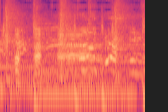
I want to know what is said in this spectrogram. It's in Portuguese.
Vamos pra frente.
